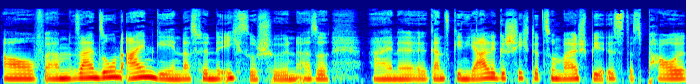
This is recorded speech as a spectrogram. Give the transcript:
auf ähm, seinen Sohn eingehen. Das finde ich so schön. Also eine ganz geniale Geschichte zum Beispiel ist, dass Paul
